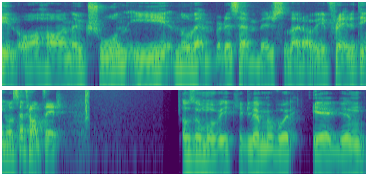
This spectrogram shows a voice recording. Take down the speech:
til å ha en auksjon i november-desember. Så der har vi flere ting å se fram til. Og så må vi ikke glemme vår egen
